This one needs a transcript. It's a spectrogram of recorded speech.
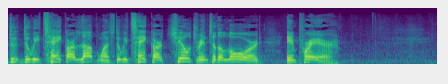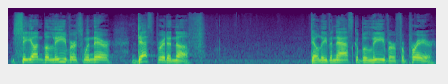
do, do we take our loved ones, do we take our children to the Lord in prayer? You see, unbelievers, when they're desperate enough, they'll even ask a believer for prayer.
